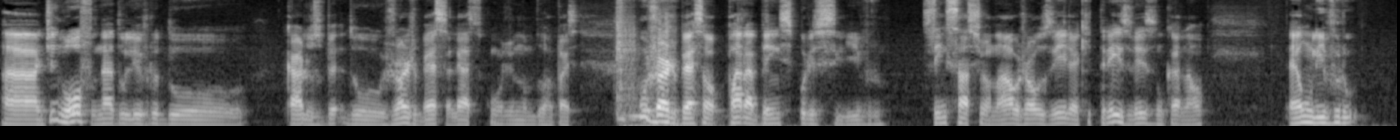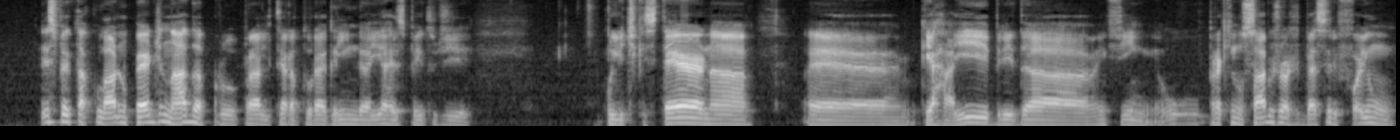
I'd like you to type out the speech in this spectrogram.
uh, de novo, né, do livro do Carlos, do Jorge Bessa, aliás, como é o nome do rapaz. O Jorge Bessa, parabéns por esse livro, sensacional, já usei ele aqui três vezes no canal. É um livro espetacular, não perde nada para a literatura gringa aí a respeito de política externa, é, guerra híbrida, enfim. Para quem não sabe, o George Best ele foi um,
